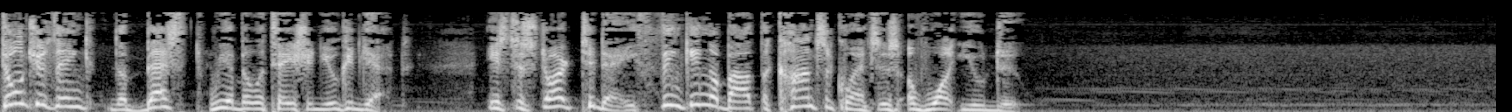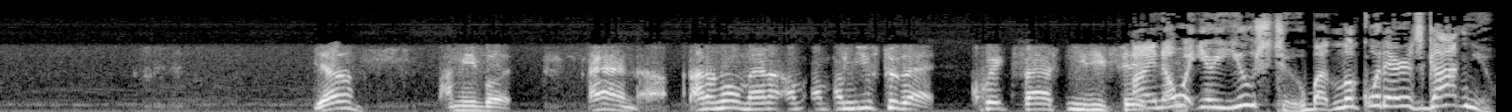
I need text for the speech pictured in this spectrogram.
Don't you think the best rehabilitation you could get is to start today thinking about the consequences of what you do? Yeah. I mean, but, man, uh, I don't know, man. I'm, I'm, I'm used to that quick, fast, easy fix. I know what you're used to, but look what it's gotten you.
